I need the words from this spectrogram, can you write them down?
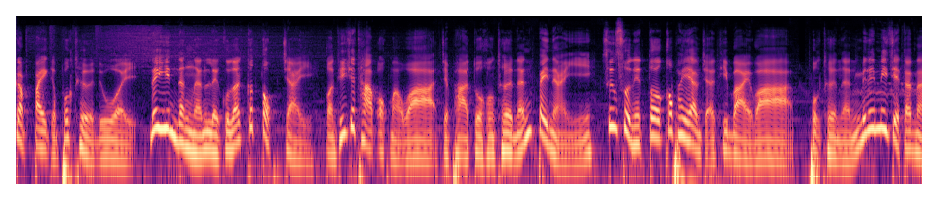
กลับไปกับพวกเธอด้วย ได้ยินดังนั้นเลกูลัสก็ตกใจ ก่อนที่จะถามออกมาว่าจะพาตัวของเธอนั้นไปไหน ซึ่งโซเนโตก็พยายามจะอธิบายว่า พวกเธอนั้นไม่ได้มีเจตนา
